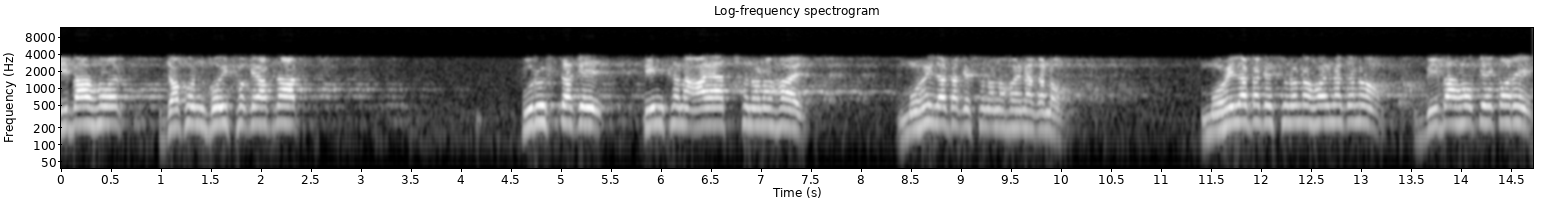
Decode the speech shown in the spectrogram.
বিবাহর যখন বৈঠকে আপনার পুরুষটাকে তিনখানা আয়াত শোনানো হয়, মহিলাটাকে শোনানো হয় না কেন? মহিলাটাকে শোনানো হয় না কেন? বিবাহ কে করে?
